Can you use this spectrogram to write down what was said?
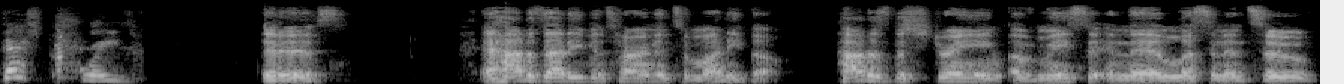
that's crazy. It is. And how does that even turn into money, though? How does the stream of me sitting there listening to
